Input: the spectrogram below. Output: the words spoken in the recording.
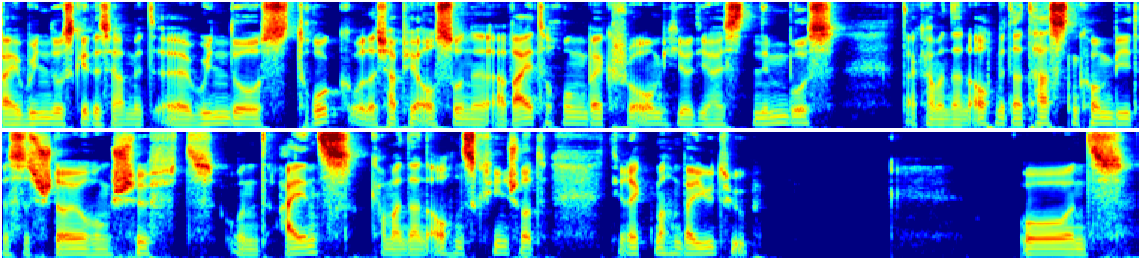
Bei Windows geht es ja mit äh, Windows Druck oder ich habe hier auch so eine Erweiterung bei Chrome hier, die heißt Nimbus. Da kann man dann auch mit der Tastenkombi, das ist Steuerung Shift und 1, kann man dann auch einen Screenshot direkt machen bei YouTube. Und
